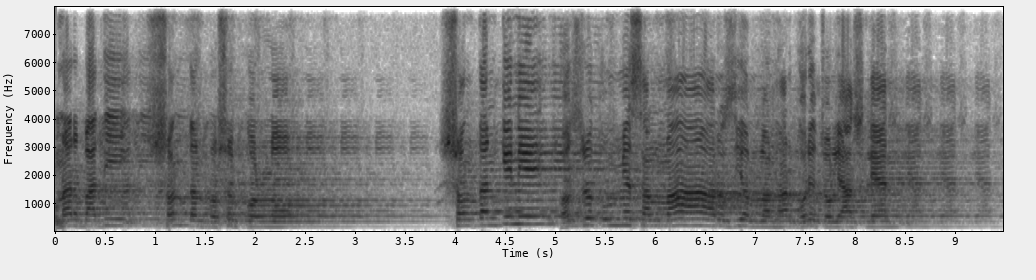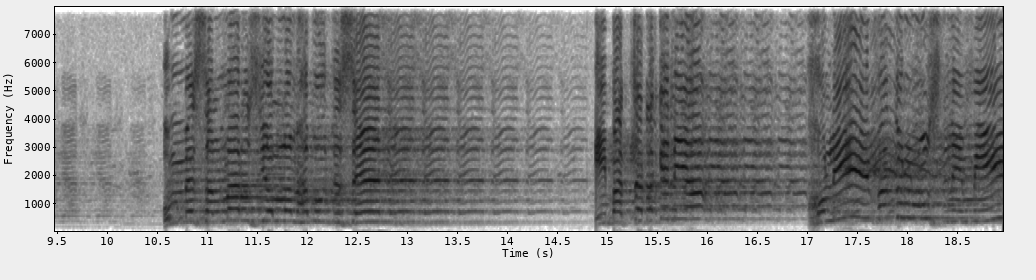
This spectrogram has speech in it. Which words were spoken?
ওনার বাদী সন্তান প্রসব করল। সন্তানকে নিয়ে হজরত উম্মে সালমা রাদিয়াল্লাহর ঘরে চলে আসলেন। উম্মে সালমা রাদিয়াল্লাহু বলতেছেন, এই বাচ্চাটাকে নিয়ে খলিফাতুল মুসলিমিন।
